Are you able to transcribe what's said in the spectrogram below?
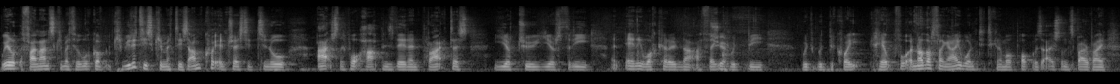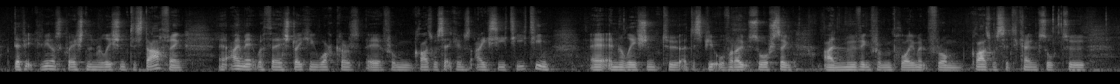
we're at the Finance Committee, the Local Government Communities Committees. I'm quite interested to know actually what happens then in practice, year two, year three, and any work around that I think sure. would be would, would be quite helpful. Another thing I wanted to kind of mop up was actually inspired by Deputy Convener's question in relation to staffing. Uh, I met with uh, striking workers uh, from Glasgow City Council's ICT team uh, in relation to a dispute over outsourcing and moving from employment from Glasgow City Council to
